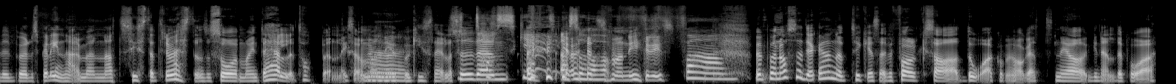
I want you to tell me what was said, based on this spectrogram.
vi började spela in här, men att sista trimestern så sover man inte heller toppen. Liksom. Man är Nej. uppe och kissar hela tiden. taskigt. Alltså, man är ju visst- fan. men på något sätt, jag kan ändå tycka så här, för folk sa då, kommer jag ihåg, att när jag gnällde på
